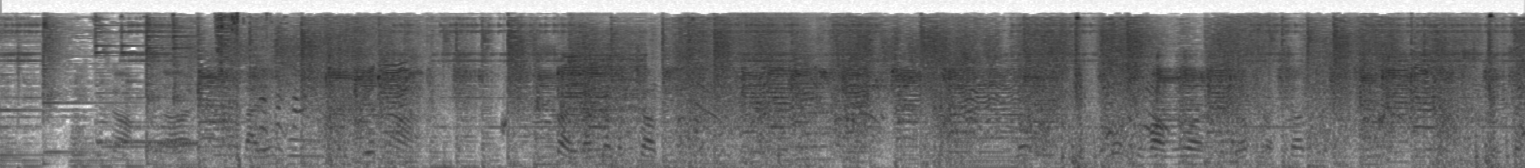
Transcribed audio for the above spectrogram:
tiếp tục xuống hầm đấy lại đến khu giết nào xảy ra rất chậm lộn lộn vòng luôn. Rất là chất chất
